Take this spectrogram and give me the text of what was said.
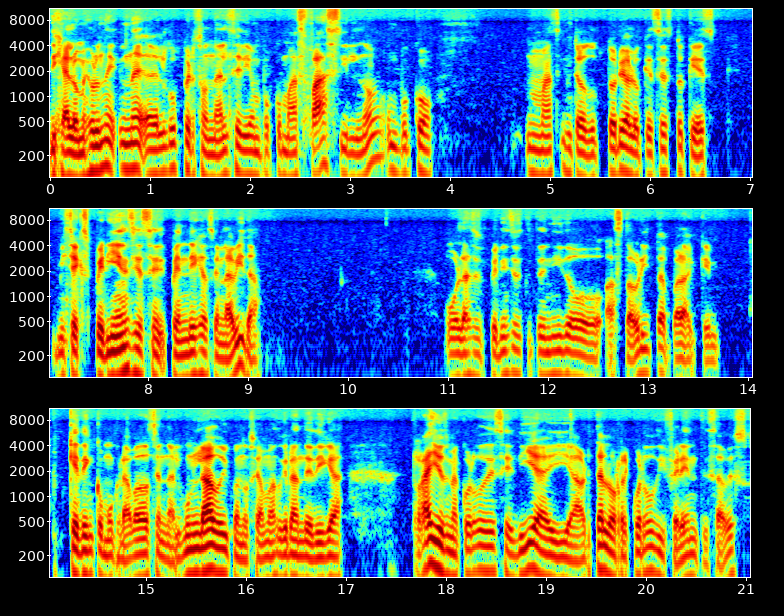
Dije, a lo mejor algo personal sería un poco más fácil, ¿no? Un poco más introductorio a lo que es esto, que es mis experiencias eh, pendejas en la vida o las experiencias que he tenido hasta ahorita para que queden como grabadas en algún lado y cuando sea más grande diga, rayos, me acuerdo de ese día y ahorita lo recuerdo diferente, ¿sabes?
